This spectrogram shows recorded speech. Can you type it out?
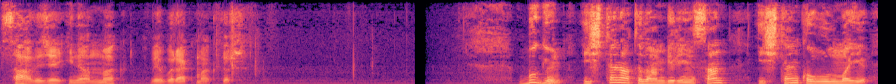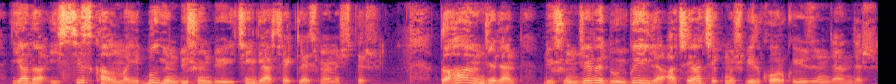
sadece inanmak ve bırakmaktır. Bugün işten atılan bir insan işten kovulmayı ya da işsiz kalmayı bugün düşündüğü için gerçekleşmemiştir. Daha önceden düşünce ve duygu ile açığa çıkmış bir korku yüzündendir.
